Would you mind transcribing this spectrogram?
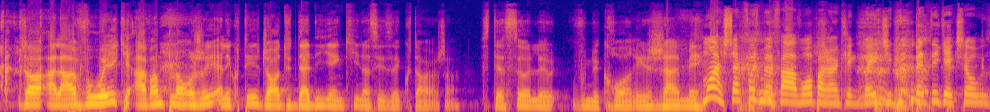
genre, elle a avoué qu'avant de plonger, elle écoutait genre du Daddy Yankee dans ses écouteurs. Genre. C'était ça, le vous ne croirez jamais. Moi, à chaque fois que je me fais avoir par un clickbait, j'ai goût de péter quelque chose.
